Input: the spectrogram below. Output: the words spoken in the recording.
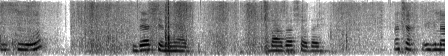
কিছু দেশে নেয়ার বাজার সদাই। আচ্ছা এগুলা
